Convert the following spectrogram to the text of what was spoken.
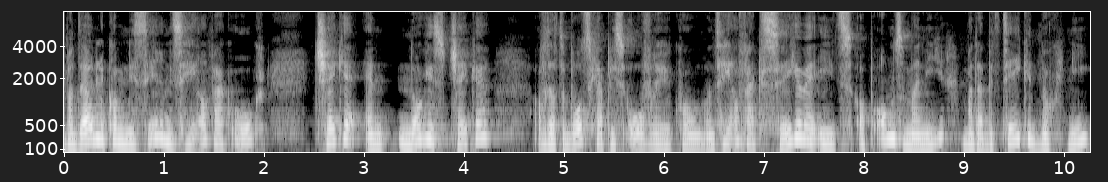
Maar duidelijk communiceren is heel vaak ook checken en nog eens checken of dat de boodschap is overgekomen. Want heel vaak zeggen wij iets op onze manier, maar dat betekent nog niet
